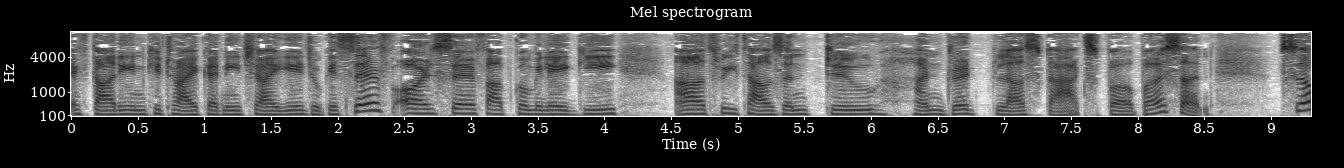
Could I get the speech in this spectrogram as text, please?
इफ्तारी इनकी ट्राई करनी चाहिए जो कि सिर्फ़ और सिर्फ़ आपको मिलेगी three thousand two hundred plus tax per person so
